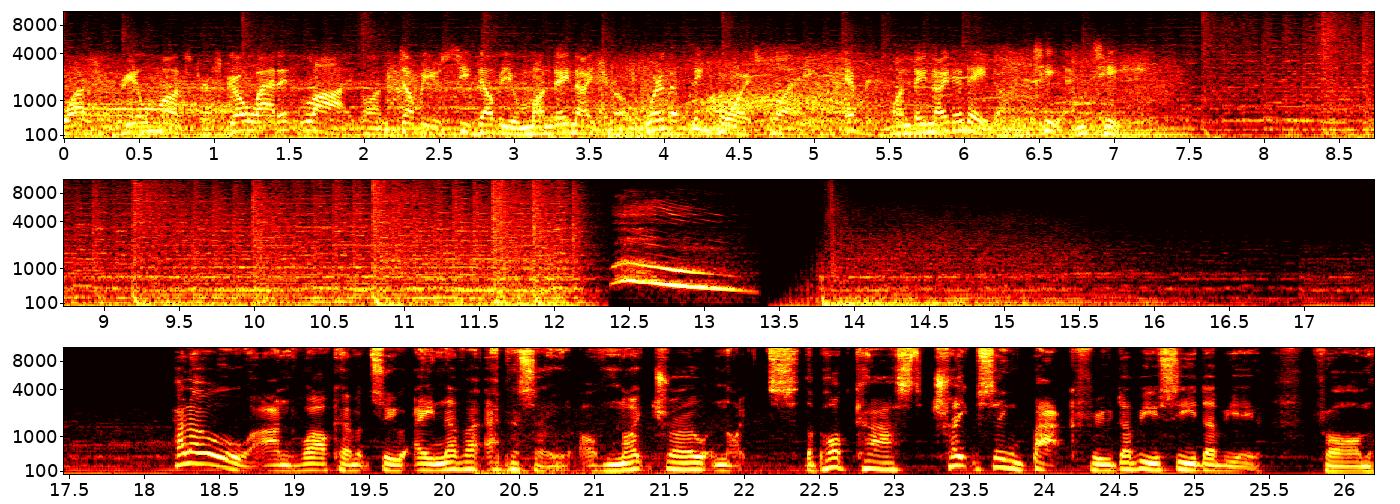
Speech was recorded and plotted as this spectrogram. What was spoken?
Watch Real Monsters go at it live on WCW Monday Nitro, where the big boys play every Monday night at 8 on TNT. Hello, and welcome to another episode of Nitro Nights, the podcast traipsing back through WCW from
